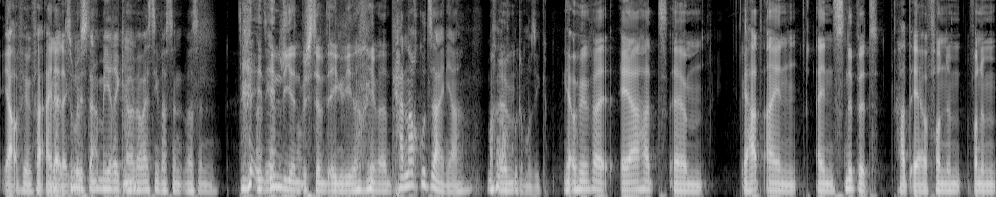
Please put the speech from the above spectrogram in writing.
ja, auf jedenfen Fall einer der zumindest größten. Zumindest in Amerika, mhm. wer weiß nicht, was in, was in In Indien bestimmt irgendwie noch jemand. Kann auch gut sein, ja. Machen auch Ähm, gute Musik. Ja, auf jeden Fall, er hat, ähm, er hat ein, ein Snippet, hat er von einem, von einem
